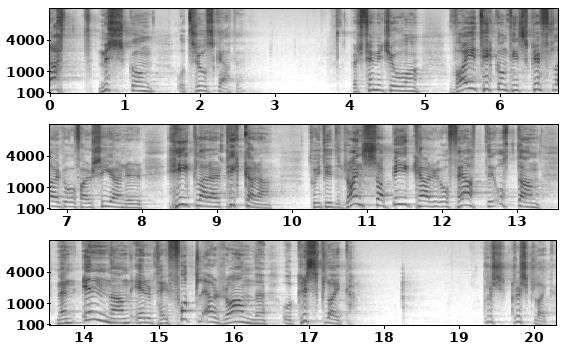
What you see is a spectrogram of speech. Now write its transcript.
ratt, myskon og troskapet. Vers 25, Vei tikkon til skriftlærd og farsierne, hyklarar tikkara, Tog tid rensa bikar og fæti utan, men innan er det full av rane og griskløyka. Griskløyka.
